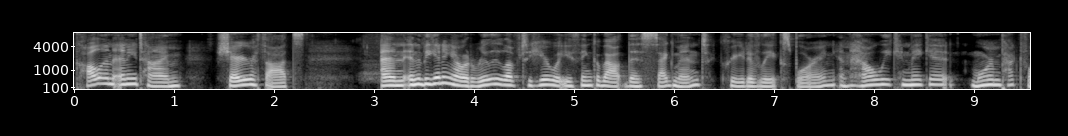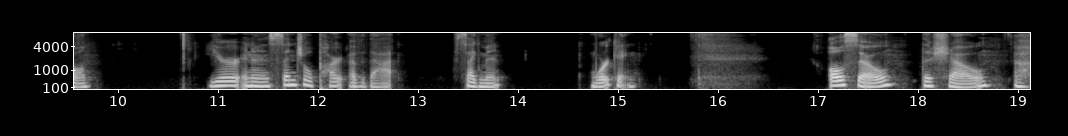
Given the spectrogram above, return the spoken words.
Call in anytime, share your thoughts. And in the beginning, I would really love to hear what you think about this segment, Creatively Exploring, and how we can make it more impactful. You're an essential part of that segment working. Also, the show, ugh,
